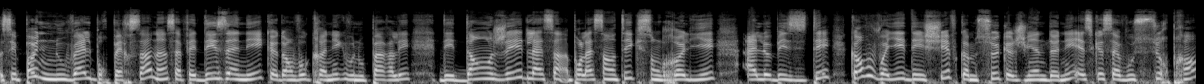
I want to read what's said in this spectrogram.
c'est pas une nouvelle pour personne. Hein. Ça fait des années que dans vos chroniques, vous nous parlez des dangers de la, pour la santé qui sont reliés à l'obésité. Quand vous voyez des chiffres comme ceux que je viens de donner, est-ce que ça vous surprend?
